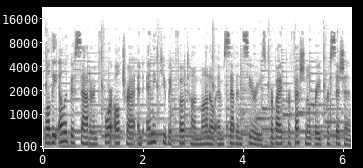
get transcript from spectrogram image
while the Elegoo Saturn 4 Ultra and Anycubic Photon Mono M7 series provide professional-grade precision.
